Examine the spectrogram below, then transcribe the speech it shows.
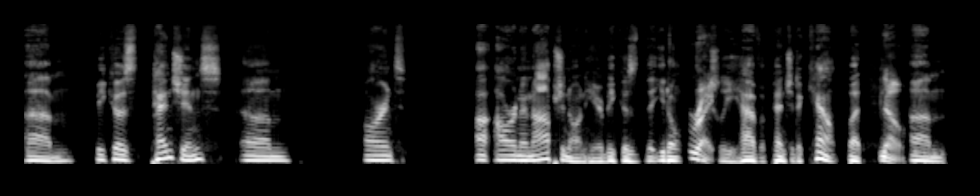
um, because pensions um, aren't uh, aren't an option on here because that you don't Right. actually have a pension account. But No, um,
